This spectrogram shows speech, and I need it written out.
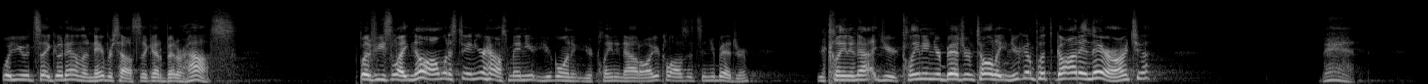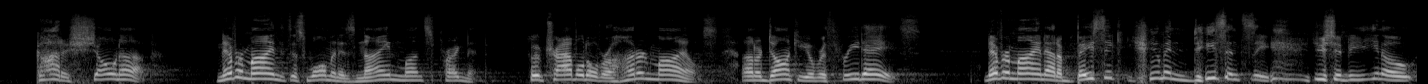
Well, you would say, go down to the neighbor's house. They got a better house. But if he's like, no, I want to stay in your house, man, you're going, you're cleaning out all your closets in your bedroom. You're cleaning out, you're cleaning your bedroom totally, and you're going to put God in there, aren't you? Man, God has shown up. Never mind that this woman is nine months pregnant, who have traveled over a 100 miles on a donkey over three days. Never mind, out of basic human decency, you should be, you know,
